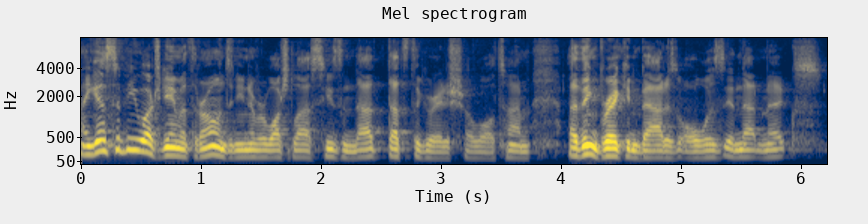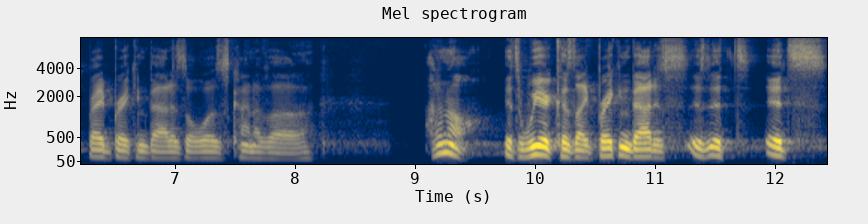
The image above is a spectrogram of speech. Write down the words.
I guess if you watch Game of Thrones and you never watched last season, that that's the greatest show of all time. I think Breaking Bad is always in that mix, right? Breaking Bad is always kind of a, I don't know. It's weird because like Breaking Bad is, is it's it's,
